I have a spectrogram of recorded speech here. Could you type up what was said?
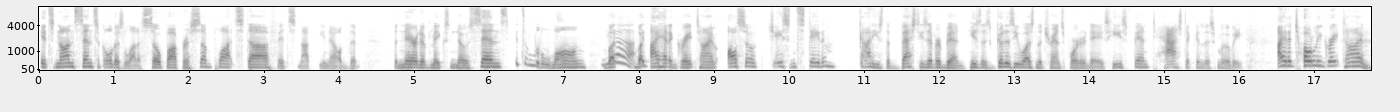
it's nonsensical. There's a lot of soap opera subplot stuff. It's not, you know, the the narrative makes no sense. It's a little long, but Yeah, but I had a great time. Also, Jason Statham, God, he's the best he's ever been. He's as good as he was in the Transporter days. He's fantastic in this movie. I had a totally great time.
